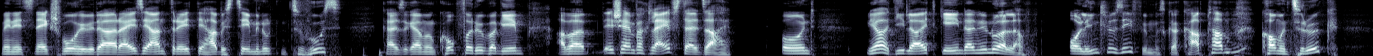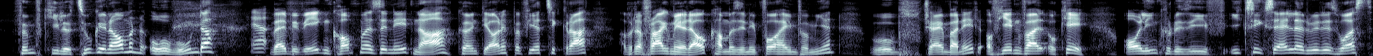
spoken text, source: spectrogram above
Wenn ich jetzt nächste Woche wieder eine Reise antrete, habe ich zehn Minuten zu Fuß. Kann ich sogar mit dem Kopf vorübergehen. Aber das ist einfach Lifestyle-Sache. Und ja, die Leute gehen dann in Urlaub. All inklusiv, wie wir es gerade gehabt haben, mhm. kommen zurück, fünf Kilo zugenommen, oh Wunder, ja. weil bewegen kommt man sie nicht, na, könnt ihr auch nicht bei 40 Grad, Aber da frage ich mich halt auch, kann man sich nicht vorher informieren? Oh, pff, scheinbar nicht. Auf jeden Fall, okay, all inklusive XXL, wie das heißt.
